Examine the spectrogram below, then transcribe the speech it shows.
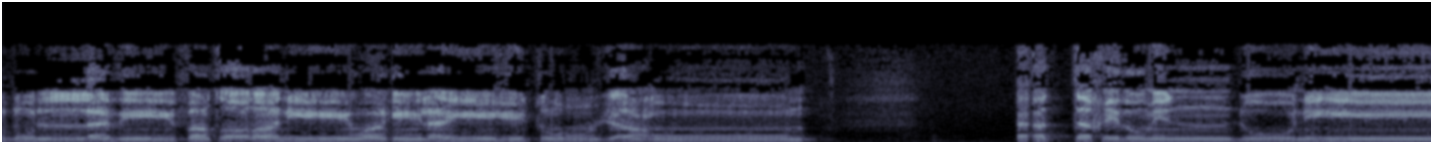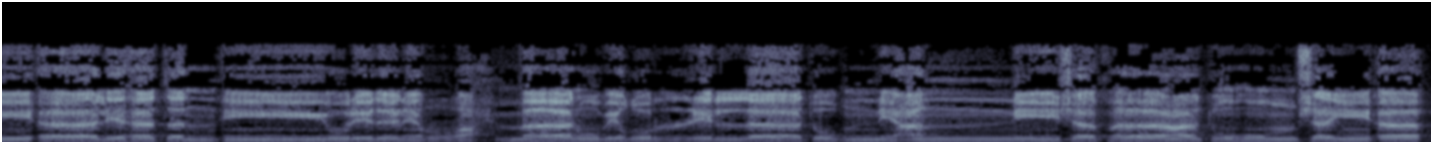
اعبد الذي فطرني وإليه ترجعون أأتخذ من دونه آلهة إن يردني الرحمن بضر لا تغن عني شفاعتهم شيئا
